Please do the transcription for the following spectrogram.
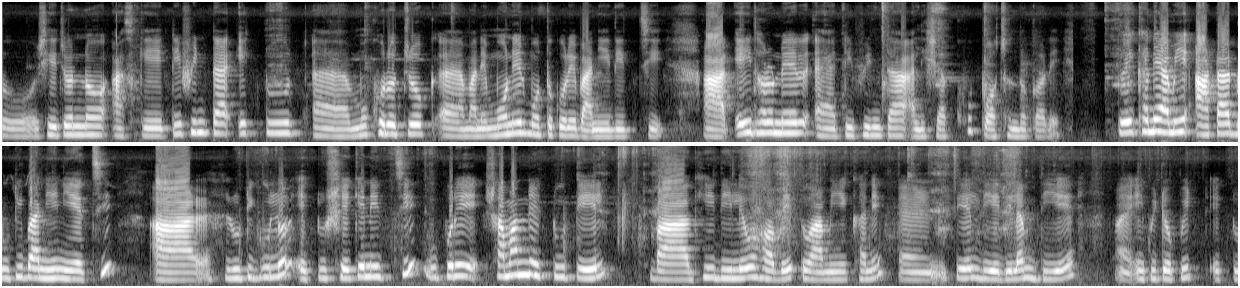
তো সেই জন্য আজকে টিফিনটা একটু মুখরোচক মানে মনের মতো করে বানিয়ে দিচ্ছি। আর এই ধরনের টিফিনটা আলিশা খুব পছন্দ করে। তো এখানে আমি আটা রুটি বানিয়ে নিয়েছি। আর রুটিগুলো একটু সেকে নিচ্ছি। উপরে সামান্য একটু তেল বা ঘি দিলেও হবে। তো আমি এখানে তেল দিয়ে দিলাম। দিয়ে এপিটোপিট একটু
